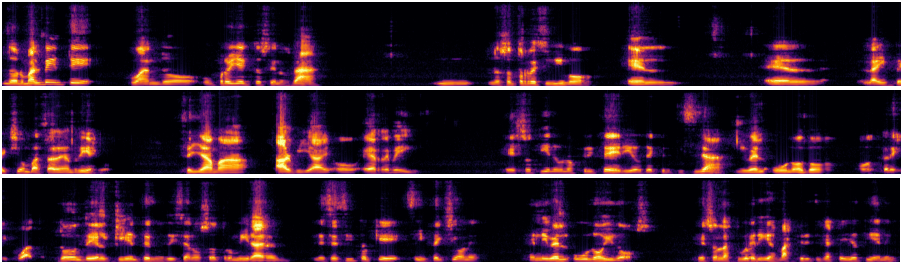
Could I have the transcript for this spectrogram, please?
normalmente, cuando un proyecto se nos da, mm, nosotros recibimos el, la inspección basada en riesgo. Se llama RBI o RBI. Eso tiene unos criterios de criticidad, nivel 1, 2, 3 y 4, donde el cliente nos dice a nosotros, mira, necesito que se inspeccione el nivel 1 y 2, que son las tuberías más críticas que ellos tienen,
